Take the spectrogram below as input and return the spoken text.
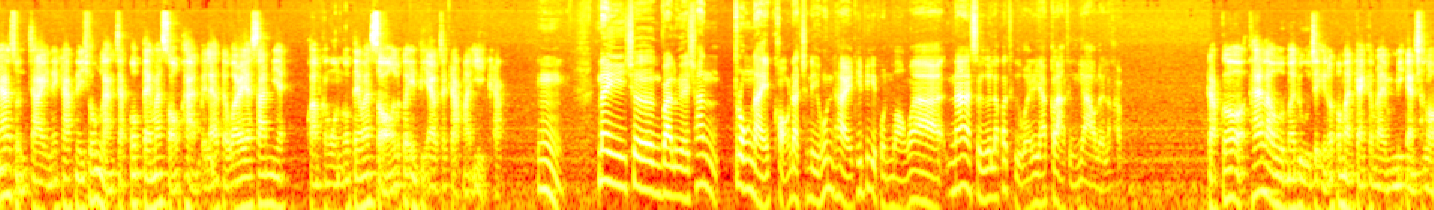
น่าสนใจนะครับในช่วงหลังจากงบไตรมาสสองผ่านไปแล้ว แต่ว่าระยะสั้นเนี่ยความกังวลงบไตรมาสสองแล้วก็ NPL จะกลับมาอีกครับ อืมในเชิง valuation ตรงไหนของดัชนีหุ้นไทยที่พี่กิตพลมองว่าน่าซื้อแล้วก็ถือไว้ระยะกลางถึงยาวเลยล่ะครับ ครับก็ถ้าเรามาดูจะเห็นว่าประมาณการกำไรมันมีการชะลอ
